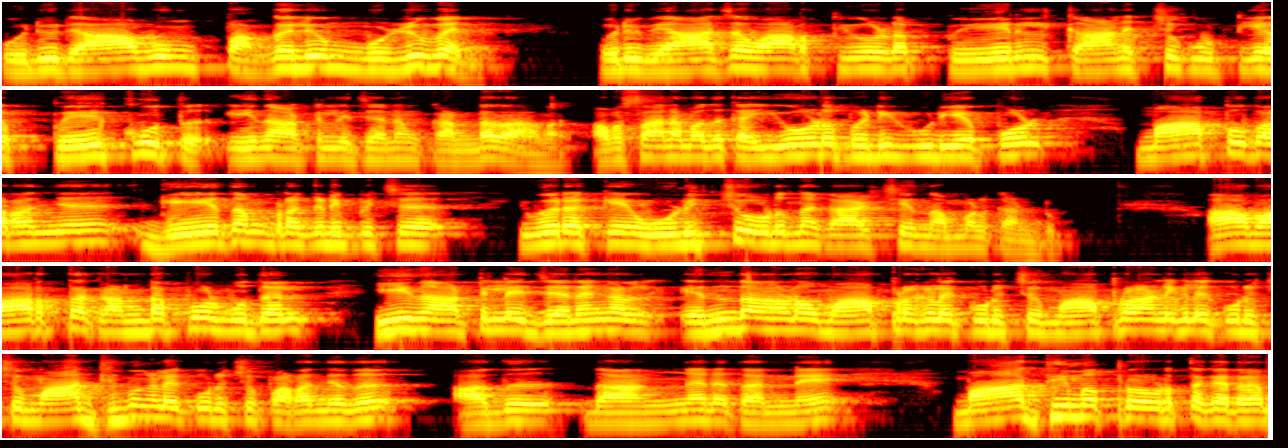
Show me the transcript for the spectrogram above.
ഒരു രാവും പകലും മുഴുവൻ ഒരു വ്യാജ വാർത്തയുടെ പേരിൽ കാണിച്ചു കൂട്ടിയ പേക്കൂത്ത് ഈ നാട്ടിലെ ജനം കണ്ടതാണ്. അവസാനം അത് കയ്യോട് പിടികൂടിയപ്പോൾ മാപ്പ് പറഞ്ഞ് ഖേദം പ്രകടിപ്പിച്ച് ഇവരൊക്കെ ഒളിച്ചോടുന്ന കാഴ്ചയും നമ്മൾ കണ്ടു. ആ വാർത്ത കണ്ടപ്പോൾ മുതൽ ഈ നാട്ടിലെ ജനങ്ങൾ എന്താണോ മാപ്രകളെക്കുറിച്ച് മാപ്രാണികളെക്കുറിച്ച് മാധ്യമങ്ങളെക്കുറിച്ച് പറഞ്ഞത് അത് അങ്ങനെ തന്നെ മാധ്യമ പ്രവർത്തകരുടെ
